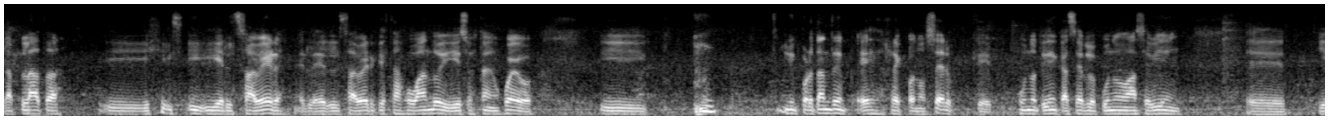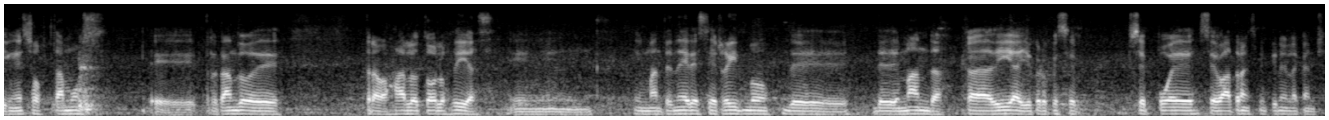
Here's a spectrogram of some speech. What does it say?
la plata y, el saber, el, saber que estás jugando y eso está en juego. Y lo importante es reconocer que uno tiene que hacer lo que uno hace bien eh, y en eso estamos eh, tratando de trabajarlo todos los días, en, mantener ese ritmo de, demanda cada día. Yo creo que se, se puede, se va a transmitir en la cancha.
